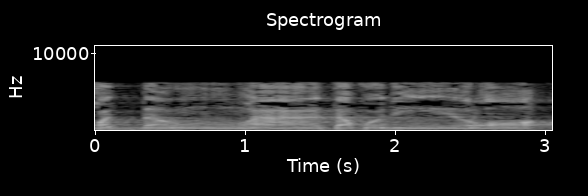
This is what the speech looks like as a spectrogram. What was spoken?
قدروها تقديرا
